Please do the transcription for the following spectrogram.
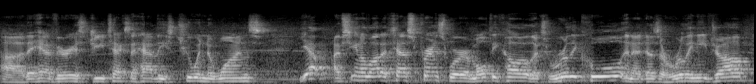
Uh, they have various Geeetechs that have these two into ones. Yep, I've seen a lot of test prints where multicolor looks really cool and it does a really neat job.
